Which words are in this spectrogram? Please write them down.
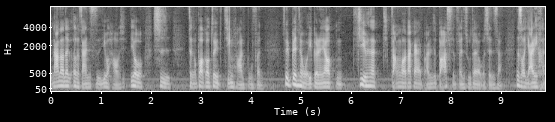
拿到那个二三四，又好又是整个报告最精华的部分，所以变成我一个人要基本上掌握大概百分之八十的分数在我身上，那时候压力很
